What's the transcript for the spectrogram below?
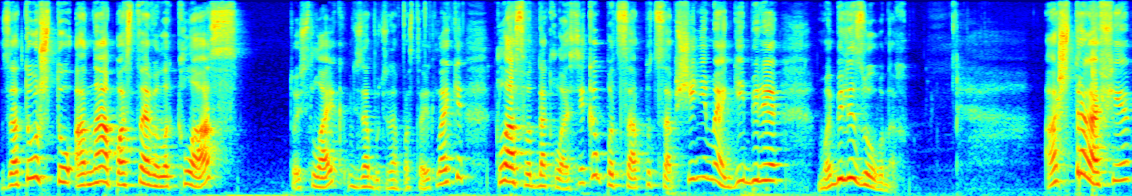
за то, что она поставила класс, то есть лайк, не забудьте нам поставить лайки, класс в одноклассникам под, со, под сообщениями о гибели мобилизованных. О штрафе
